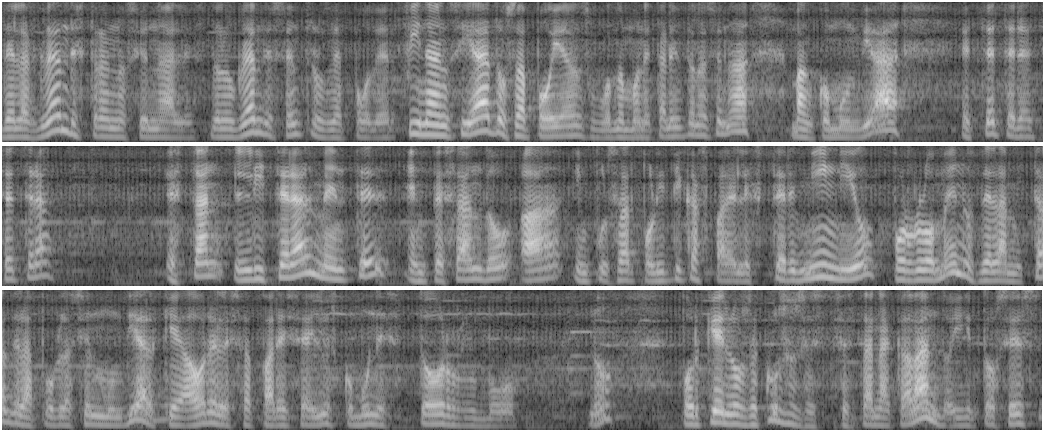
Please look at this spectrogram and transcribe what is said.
de las grandes transnacionales, de los grandes centros de poder, financiados, apoyados por Fondo Monetario Internacional, Banco Mundial, etcétera, etcétera, están literalmente empezando a impulsar políticas para el exterminio, por lo menos de la mitad de la población mundial, que ahora les aparece a ellos como un estorbo, ¿no? porque los recursos se, están acabando y entonces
